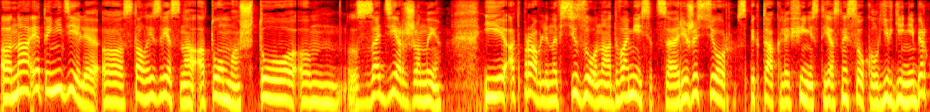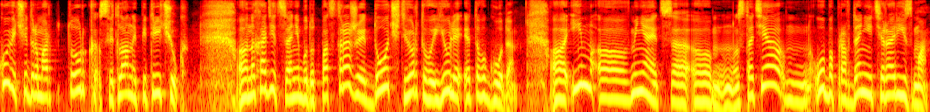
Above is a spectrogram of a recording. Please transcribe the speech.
э, на этой неделе э, стало известно о том, что э, задержаны и отправлены в СИЗО на два месяца режиссер спектакля «Финист. Ясный сокол» Евгений Беркович и драматург Светлана Петричук. Э, находиться они будут под стражей до 4 июля этого года. Им вменяется а, статья об оправдании терроризма.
